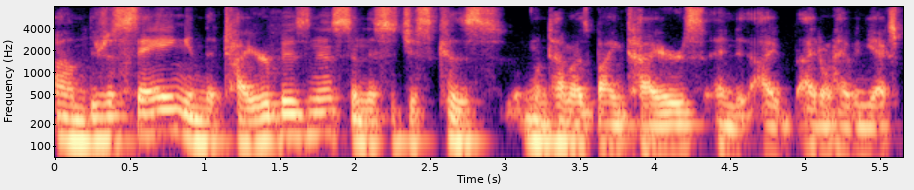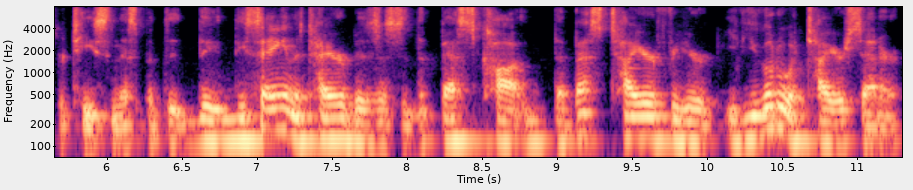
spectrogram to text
um, there's a saying in the tire business, and this is just because one time I was buying tires and I, I don't have any expertise in this, but the, the, the saying in the tire business is the best co- the best tire for your if you go to a tire center,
